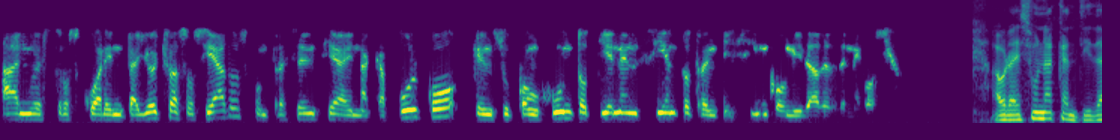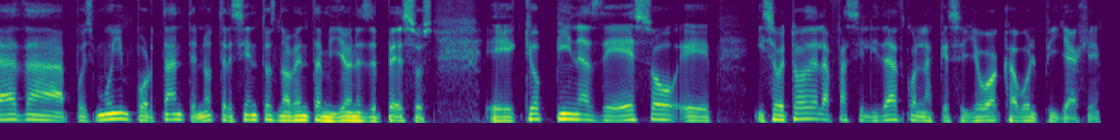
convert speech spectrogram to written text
a nuestros 48 asociados con presencia en Acapulco, que en su conjunto tienen 135 unidades de negocio. Ahora es una cantidad ah, pues muy importante, ¿no? 390 millones de pesos. ¿Qué opinas de eso y sobre todo de la facilidad con la que se llevó a cabo el pillaje?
